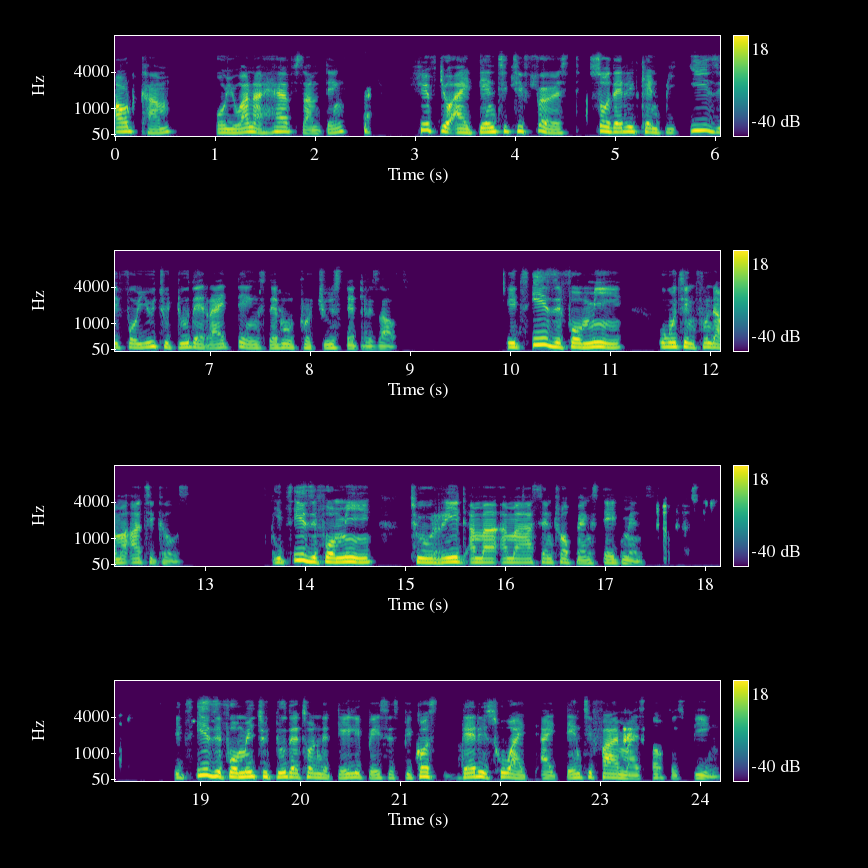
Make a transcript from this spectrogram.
outcome or you want to have something, shift your identity first so that it can be easy for you to do the right things that will produce that result. It's easy for me ukuthi ngifunda ama-articles. It's easy for me to read ama, ama central bank statements it's easy for me to do that on a daily basis because that is who I identify myself as being.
